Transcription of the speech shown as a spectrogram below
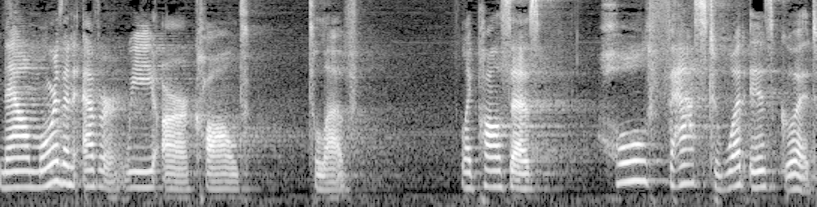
now more than ever, we are called to love. Like Paul says, hold fast to what is good.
